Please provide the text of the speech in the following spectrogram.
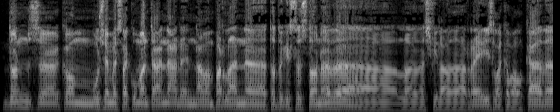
Doncs, eh, com us hem estat comentant, ara anàvem parlant eh, tota aquesta estona de la desfilada de Reis, la cavalcada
